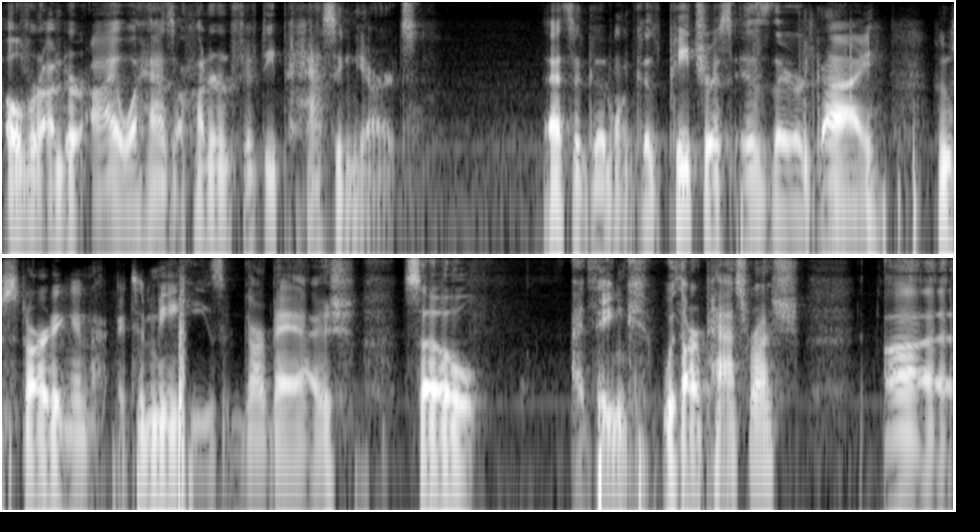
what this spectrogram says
over under Iowa has 150 passing yards. That's a good one because Petras is their guy who's starting, and to me, he's garbage. So I think with our pass rush, uh,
